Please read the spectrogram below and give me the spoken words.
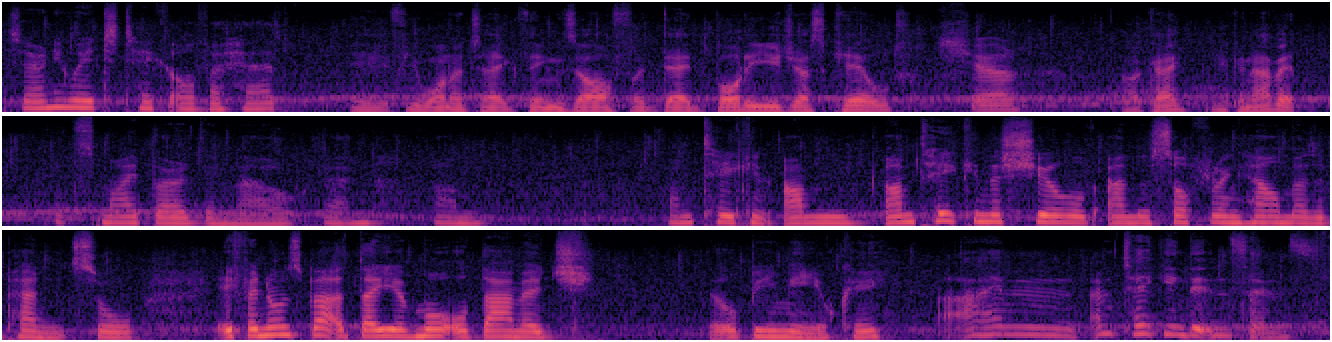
Is there any way to take it off her head? If you want to take things off a dead body you just killed, Sure. okay, you can have it. It's my burden now, then. Um, I'm taking I'm I'm taking the shield and the suffering helm as a penance. So, if anyone's about to die of mortal damage, it'll be me. Okay? I'm I'm taking the incense.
